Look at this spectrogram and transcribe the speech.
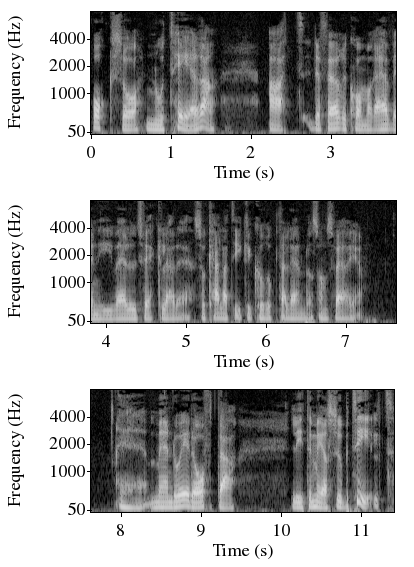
också notera att det förekommer även i välutvecklade så kallat icke-korrupta länder som Sverige. Eh, men då är det ofta lite mer subtilt.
